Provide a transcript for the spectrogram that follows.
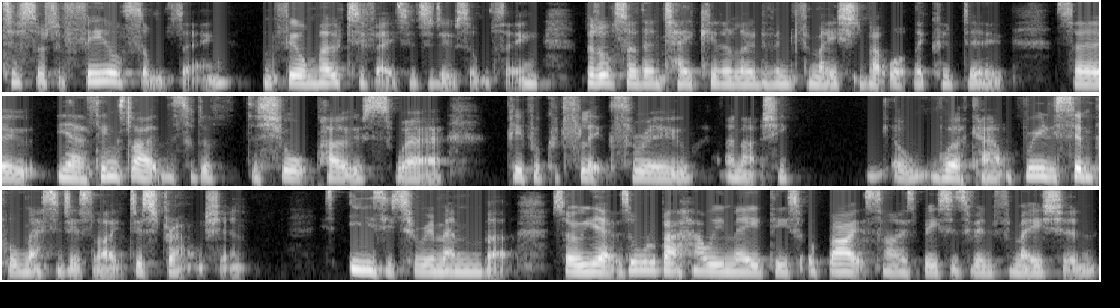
to sort of feel something and feel motivated to do something, but also then take in a load of information about what they could do. So, yeah, things like the sort of the short posts where people could flick through and actually uh, work out really simple messages like distraction it's easy to remember. So yeah, it was all about how we made these sort of bite-sized pieces of information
